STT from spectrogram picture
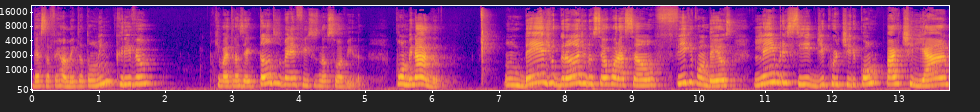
dessa ferramenta tão incrível que vai trazer tantos benefícios na sua vida. Combinado? Um beijo grande no seu coração. Fique com Deus. Lembre-se de curtir e compartilhar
